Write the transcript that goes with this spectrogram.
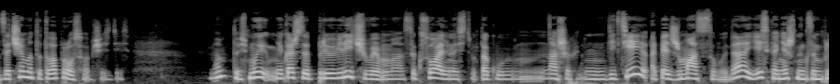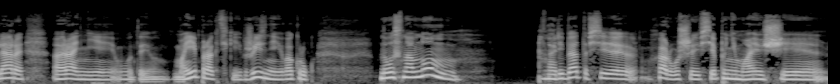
зачем этот вопрос вообще здесь. Да? То есть мы, мне кажется, преувеличиваем э, сексуальность вот такую наших детей, опять же, массовую. Да? Есть, конечно, экземпляры э, ранние вот, и в моей практике, и в жизни, и вокруг. Но в основном э, ребята все хорошие, все понимающие,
